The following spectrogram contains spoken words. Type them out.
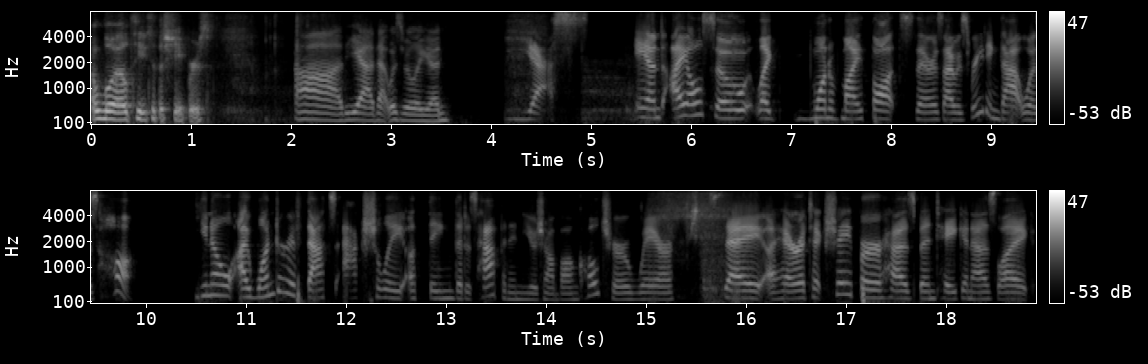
a loyalty to the Shapers. Ah, yeah, that was really good. Yes. And I also, like, one of my thoughts there as I was reading that was, huh, you know, I wonder if that's actually a thing that has happened in Yuuzhan Vong culture where, say, a heretic shaper has been taken as, like,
